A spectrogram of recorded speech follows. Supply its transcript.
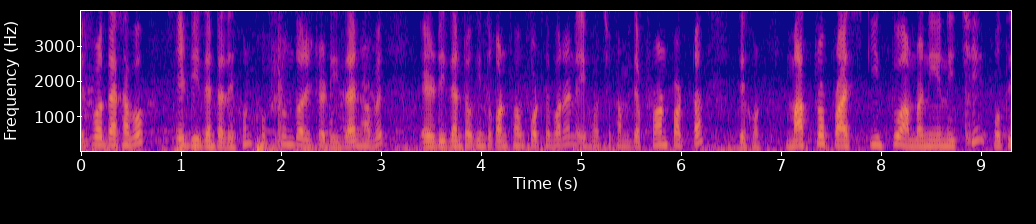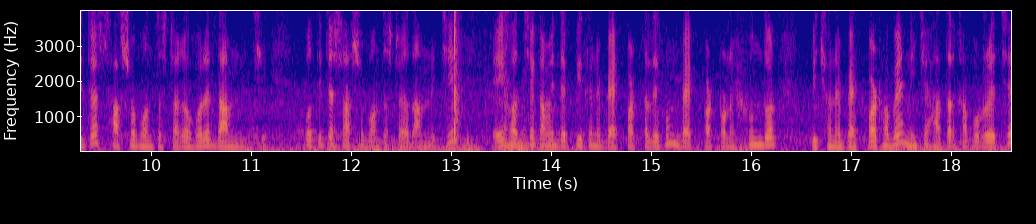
এরপর দেখাবো এই ডিজাইনটা দেখুন, খুব সুন্দর একটা ডিজাইন হবে। এর ডিজাইনটাও কিন্তু কনফার্ম করতে পারেন। এই হচ্ছে কামিজের ফ্রন্ট পার্টটা দেখুন, মাত্র প্রাইস কিন্তু আমরা নিয়ে নিচ্ছি, প্রতিটা সাতশো পঞ্চাশ টাকা করে দাম নিচ্ছি। প্রতিটা সাতশো পঞ্চাশ টাকা দাম নিচ্ছি। এই হচ্ছে কামিজের পিছনে ব্যাক পার্টটা দেখুন। ব্যাক পার্টটা অনেক সুন্দর। পিছনে ব্যাক পার্ট হবে, নিচে হাতার কাপড় রয়েছে।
